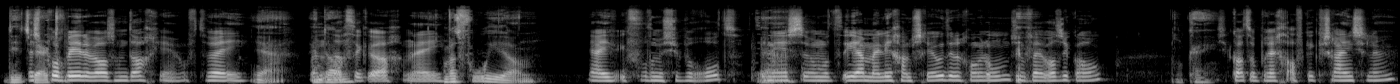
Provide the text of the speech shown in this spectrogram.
dit dus werkt. probeerde wel eens een dagje of twee. Ja. En En dan dacht ik, ach, nee. wat voel je dan? Ja, ik voelde me super rot. Ten Ja. eerste omdat ja, mijn lichaam schreeuwde er gewoon om. Zover was ik al. Oké, Dus ik had oprecht afkikverschijnselen.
